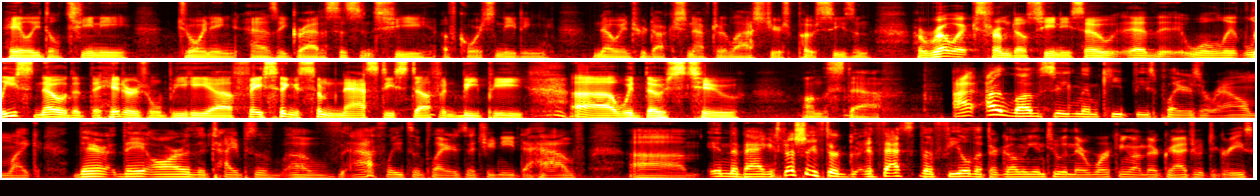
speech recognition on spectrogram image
Hailey Dolcini joining as a grad assistant. She, of course, needing no introduction after last year's postseason heroics from Dolcini. So uh, we'll at least know that the hitters will be uh, facing some nasty stuff in BP uh, with those two on the staff. I, I love seeing them keep these players around. Like they're they are the types of, of athletes and players that you need to have um, in the bag, especially if they're if that's the field that they're going into and they're working on their graduate degrees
